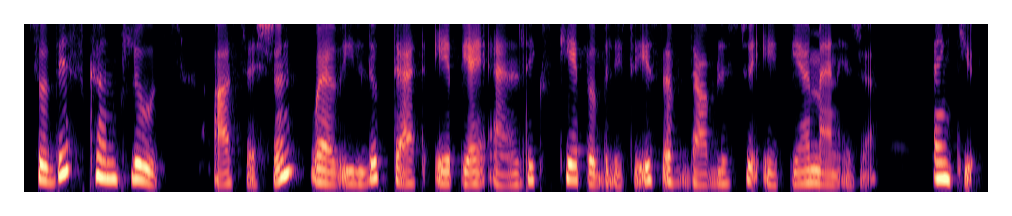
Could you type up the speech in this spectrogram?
So this concludes our session where we looked at API analytics capabilities of WSO2 API Manager. Thank you.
